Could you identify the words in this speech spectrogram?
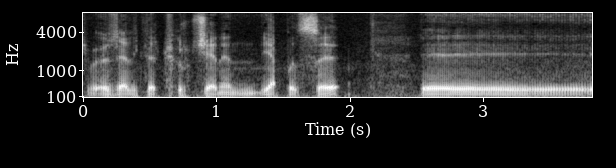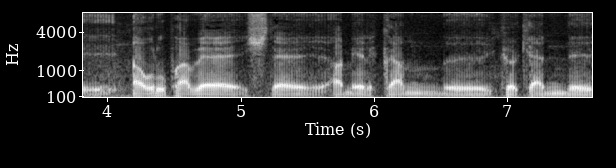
şimdi özellikle Türkçenin yapısı e, Avrupa ve işte Amerikan e, kökenli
